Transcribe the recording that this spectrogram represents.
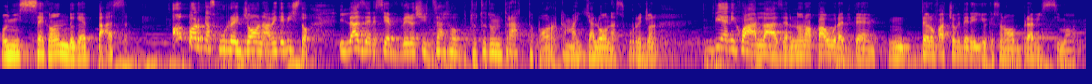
ogni secondo che passa. Oh, porca scurreggiona, avete visto? Il laser si è velocizzato tutto d'un tratto. Porca maialona scurreggiona. Vieni qua, laser, non ho paura di te. Mm, te lo faccio vedere io che sono bravissimo.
